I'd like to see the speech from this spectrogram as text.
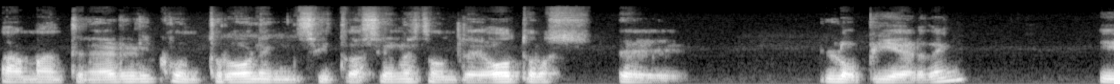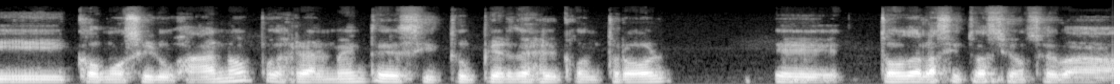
a mantener el control en situaciones donde otros eh, lo pierden. Y como cirujano, pues realmente si tú pierdes el control, eh, toda la situación se va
